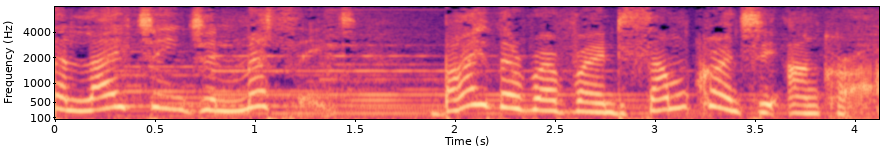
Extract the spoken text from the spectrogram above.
a life changing message by the Reverend Sam Korankye Ankrah.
